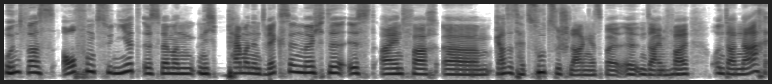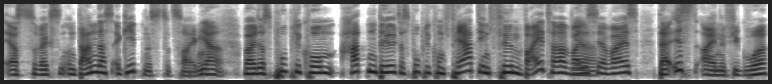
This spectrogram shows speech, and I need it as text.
Und was auch funktioniert ist, wenn man nicht permanent wechseln möchte, ist einfach ähm, ganze Zeit zuzuschlagen jetzt bei äh, in deinem Fall und danach erst zu wechseln und dann das Ergebnis zu zeigen. Ja. Weil das Publikum hat ein Bild, das Publikum fährt den Film weiter, weil Ja. es ja weiß, da ist eine Figur.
